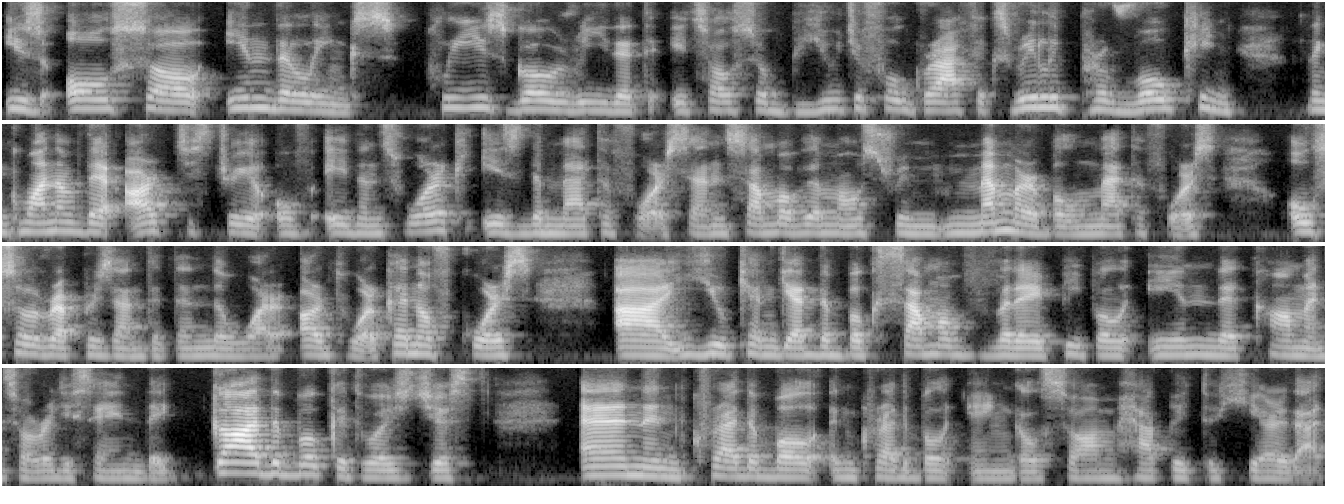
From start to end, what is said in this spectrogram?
is also in the links. Please go read it. It's also beautiful graphics, really provoking I think one of the artistry of Aidan's work is the metaphors, and some of the most memorable metaphors also represented in the artwork. And of course, uh, you can get the book. Some of the people in the comments already saying they got the book. It was just an incredible, incredible angle. So I'm happy to hear that.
